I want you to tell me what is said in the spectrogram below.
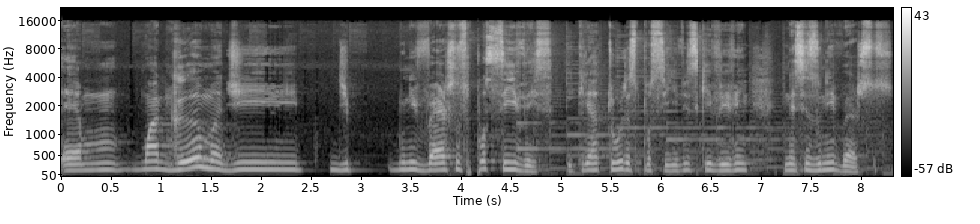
é, uma gama de, de universos possíveis e criaturas possíveis que vivem nesses universos.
